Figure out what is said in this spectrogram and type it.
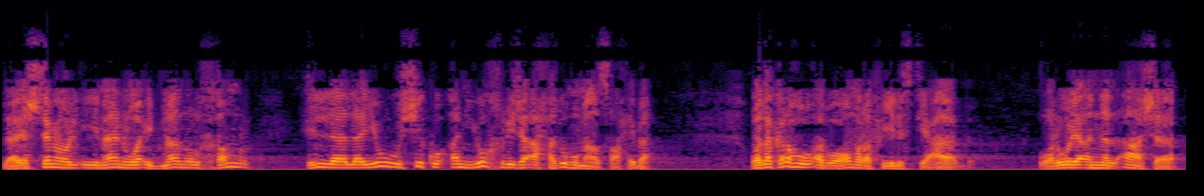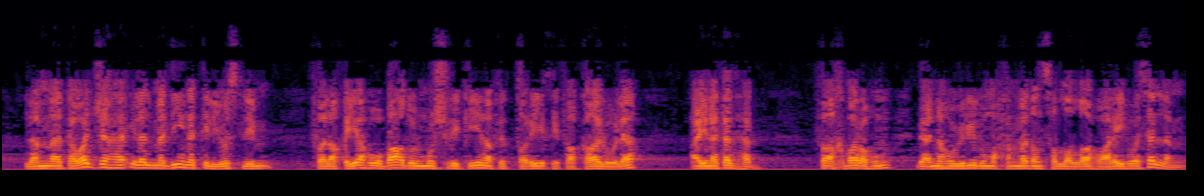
لا يجتمع الإيمان وإدمان الخمر إلا ليوشك أن يخرج أحدهما صاحبه. وذكره أبو عمر في الاستيعاب. وروي أن الأعشى لما توجه إلى المدينة ليسلم فلقيه بعض المشركين في الطريق فقالوا له أين تذهب؟ فأخبرهم بأنه يريد محمدا صلى الله عليه وسلم.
